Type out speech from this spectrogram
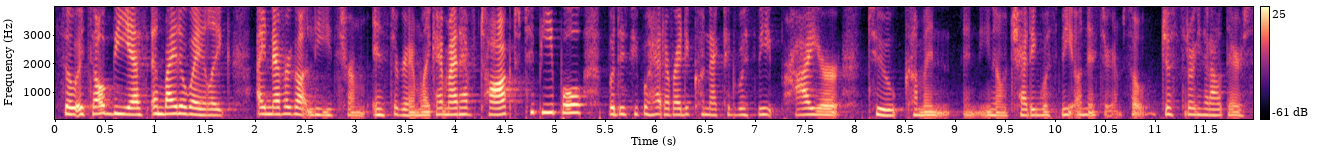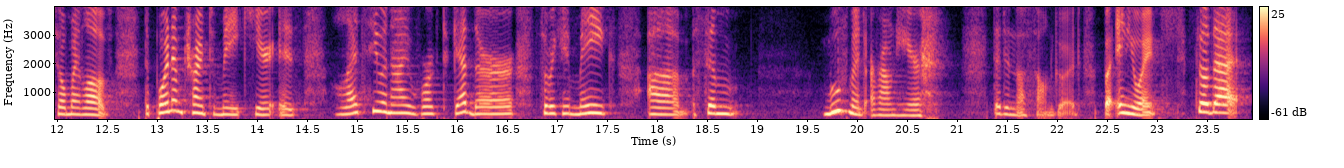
So it's all BS. And by the way, like I never got leads from Instagram. Like I might have talked to people, but these people had already connected with me prior to coming and, you know, chatting with me on Instagram. So just throwing that out there. So my love, the point I'm trying to make here is let's you and I work together so we can make um, some movement around here. that did not sound good. But anyway, so that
